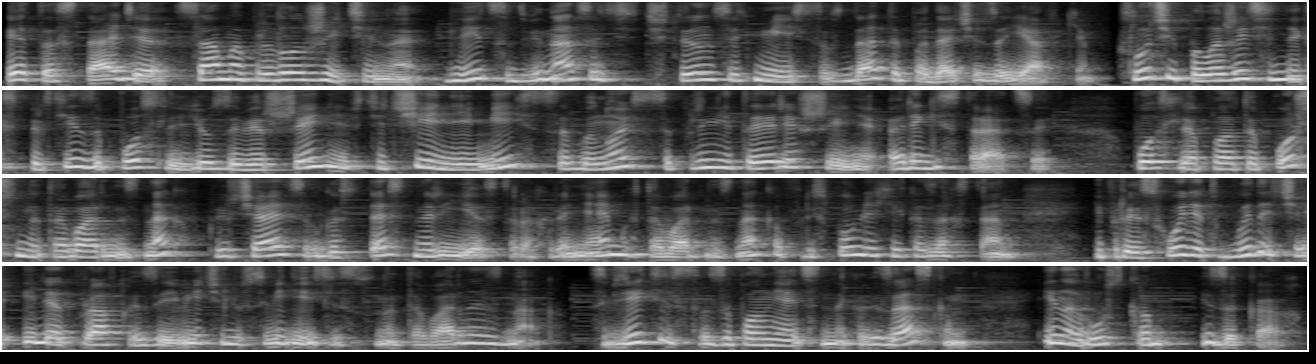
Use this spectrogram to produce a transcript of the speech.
Эта стадия самая продолжительная, длится 12-14 месяцев с даты подачи заявки. В случае положительной экспертизы после ее завершения в течение месяца выносится принятое решение о регистрации. После оплаты пошлины товарный знак включается в государственный реестр охраняемых товарных знаков Республики Казахстан и происходит выдача или отправка заявителю свидетельства на товарный знак. Свидетельство заполняется на казахском и на русском языках.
